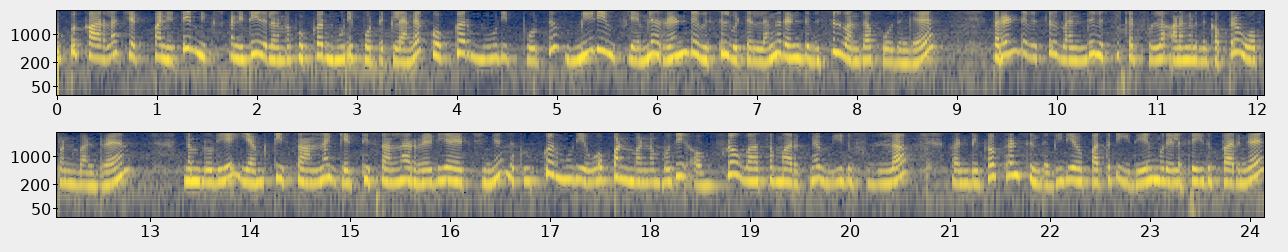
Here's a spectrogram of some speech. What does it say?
உப்பு காரெல்லாம் செக் பண்ணிவிட்டு மிக்ஸ் பண்ணிவிட்டு இதில் நம்ம குக்கர் மூடி போட்டுக்கலாங்க. குக்கர் மூடி போட்டு மீடியம் ஃப்ளேமில் ரெண்டு விசில் விட்டுடலாங்க. ரெண்டு விசில் வந்தால் போதுங்க. இப்போ ரெண்டு விசில் வந்து விசில் கட் ஃபுல்லாக அணங்கினதுக்கப்புறம் ஓப்பன் பண்ணுறேன் நம்மளுடைய எம்டி சால்னா கெட்டி சால்னா ரெடி ஆகிடுச்சிங்க இந்த குக்கர் மூடியை ஓப்பன் பண்ணும்போதே அவ்வளோ வாசமாக இருக்குங்க. வீடு ஃபுல்லாக கண்டிப்பாக ஃப்ரெண்ட்ஸ் இந்த வீடியோவை பார்த்துட்டு இதே முறையில் செய்து பாருங்கள்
